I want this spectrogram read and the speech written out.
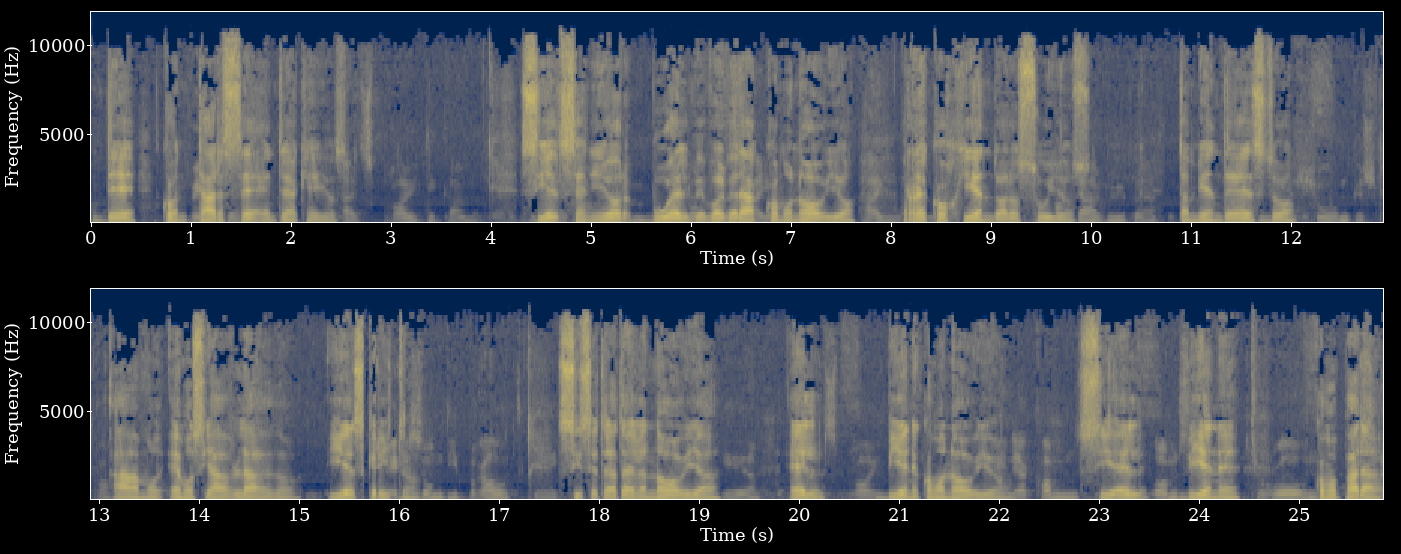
de contarse entre aquellos. Si el Señor vuelve, volverá como novio, recogiendo a los suyos. También de esto hemos ya hablado y escrito. Si se trata de la novia, Él viene como novio. Si Él viene como para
